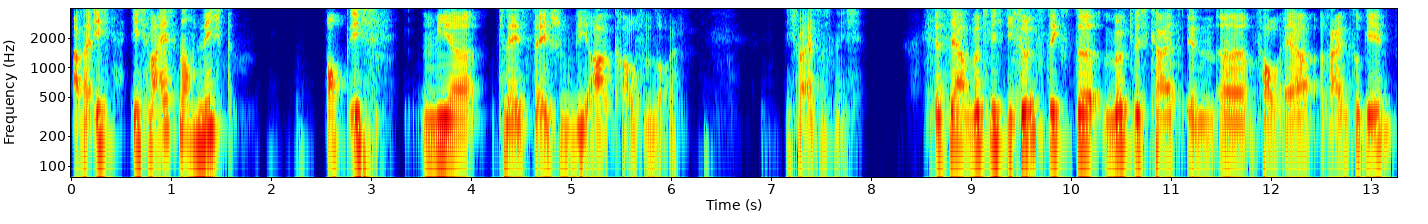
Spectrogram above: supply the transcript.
Aber ich, ich weiß noch nicht, ob ich mir PlayStation VR kaufen soll. Ich weiß es nicht. Ist ja wirklich die günstigste Möglichkeit in äh, VR reinzugehen.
